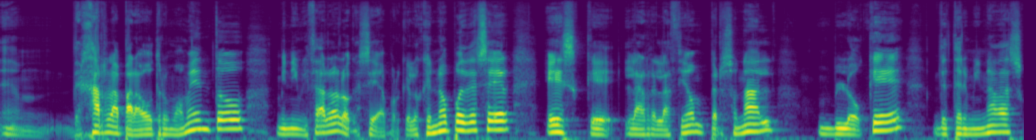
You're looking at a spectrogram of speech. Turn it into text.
em, dejarla para otro momento, minimizarla, lo que sea. Porque lo que no puede ser es que la relación personal bloquee determinadas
